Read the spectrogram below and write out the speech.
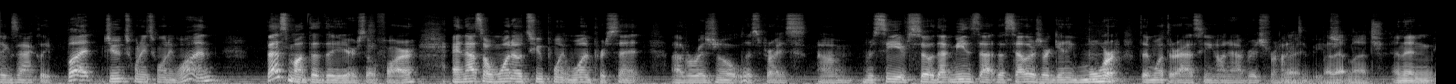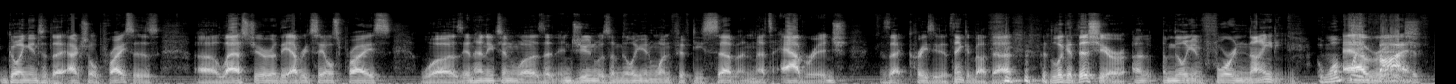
Exactly. But June 2021, best month of the year so far, and that's a 102.1% of original list price um, received. So that means that the sellers are getting more than what they're asking on average for Huntington Right, Beach. by that much. And then going into the actual prices, uh, last year the average sales price was in Huntington was in June was a million one fifty seven. That's average. Is that crazy to think about that? but look at this year, a, a million four ninety. 1.5. One, oh,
